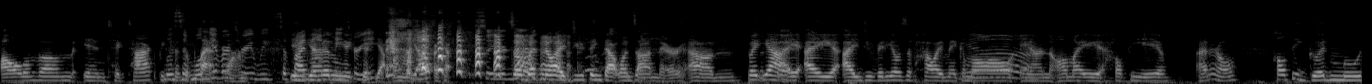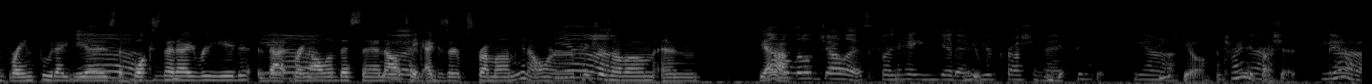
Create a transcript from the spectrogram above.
all of them in TikTok because Listen, we'll give her three weeks to You find them- you- MP3. yeah, Yep. Okay. So you're So, but no, I do think that one's on there. Um, but yeah, Okay. I, I I do videos of how I make them all and all my healthy. I don't know. Healthy, good mood, brain food ideas, the books that mm-hmm. I read that bring all of this in. I'll take excerpts from them, you know, or pictures of them, and yeah. a little jealous, but hey, you get it. You- are crushing Yeah, it. thank you. Yeah. Thank you. I'm trying to crush it. Yeah.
